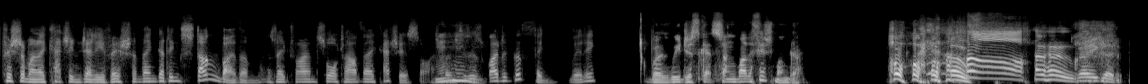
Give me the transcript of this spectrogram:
fishermen are catching jellyfish and then getting stung by them as they try and sort out their catches. So I suppose mm. this is mm. quite a good thing, really. Well, we just get stung by the fishmonger. Ho, ho, ho, ho. ho, ho. Very good.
